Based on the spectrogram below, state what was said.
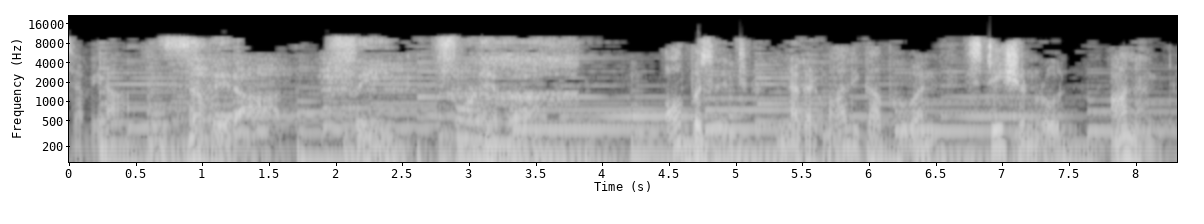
Jawerat fame for ever opposite नगर पालिका भवन स्टेशन रोड आनंद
